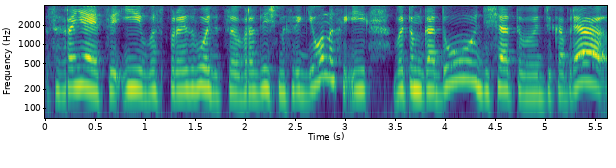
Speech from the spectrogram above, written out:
сохраняется и воспроизводится в различных регионах, и в этом году, 10 декабря,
